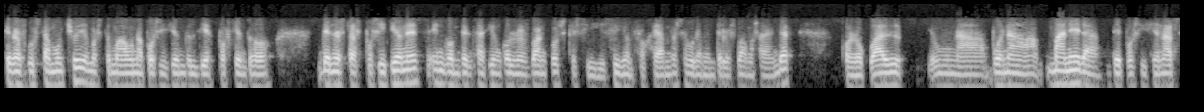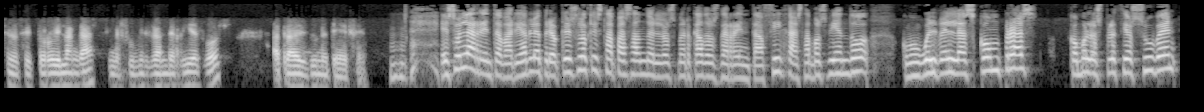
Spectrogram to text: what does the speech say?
que nos gusta mucho y hemos tomado una posición del 10% de nuestras posiciones en compensación con los bancos que si siguen flojeando seguramente los vamos a vender. Con lo cual, una buena manera de posicionarse en el sector oil and gas sin asumir grandes riesgos a través de un ETF. Eso es la renta variable, pero ¿qué es lo que está pasando en los mercados de renta fija? Estamos viendo cómo vuelven las compras, cómo los precios suben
